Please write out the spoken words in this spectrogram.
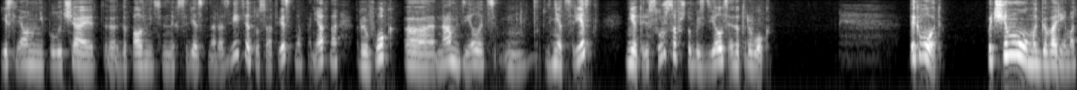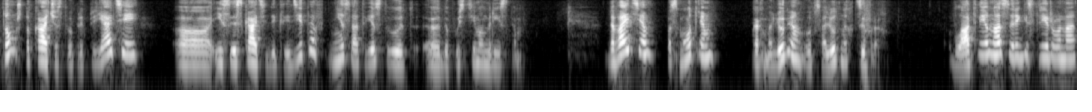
если он не получает э, дополнительных средств на развитие, то, соответственно, понятно, рывок э, нам делать нет средств, нет ресурсов, чтобы сделать этот рывок. Так вот, почему мы говорим о том, что качество предприятий э, и соискателей кредитов не соответствует допустимым рискам? Давайте посмотрим, как мы любим, в абсолютных цифрах. В Латвии у нас зарегистрировано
